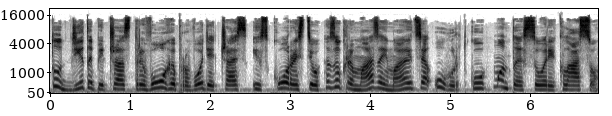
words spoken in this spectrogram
Тут діти під час тривоги проводять час із користю. Зокрема, займаються у гуртку Монтесорі класу.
